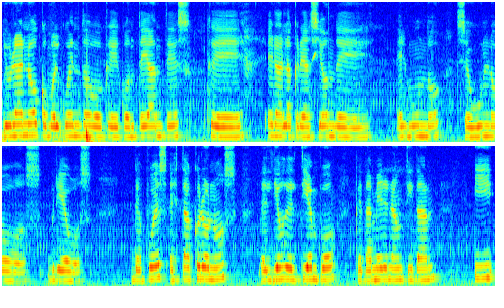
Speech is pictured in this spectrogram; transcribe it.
y Urano, como el cuento que conté antes, que era la creación de el mundo según los griegos. Después está Cronos, el dios del tiempo, que también era un titán, y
